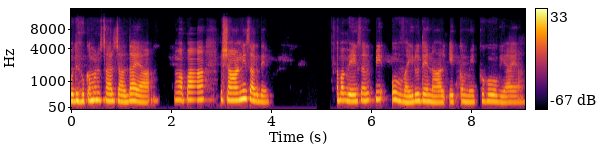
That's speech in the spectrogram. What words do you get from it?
ਉਹਦੇ ਹੁਕਮ ਅਨੁਸਾਰ ਚੱਲਦਾ ਆ ਉਹ ਆਪਾਂ ਪਛਾਣ ਨਹੀਂ ਸਕਦੇ। ਆਪਾਂ ਵੇਖ ਸਕਦੇ ਵੀ ਉਹ ਵਾਹਿਗੁਰੂ ਦੇ ਨਾਲ ਇੱਕ ਮਿਕ ਹੋ ਗਿਆ ਆ।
